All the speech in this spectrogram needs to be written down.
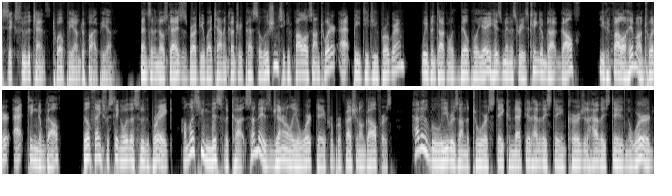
6th through the 10th, 12 p.m. to 5 p.m. Benson and Those Guys is brought to you by Town and Country Pest Solutions. You can follow us on Twitter at BTG Program. We've been talking with Bill Poirier. His ministry is Kingdom.golf. You can follow him on Twitter at Kingdom Golf. Bill, thanks for sticking with us through the break. Unless you miss the cut, Sunday is generally a work day for professional golfers. How do believers on the tour stay connected? How do they stay encouraged? And how do they stay in the Word?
